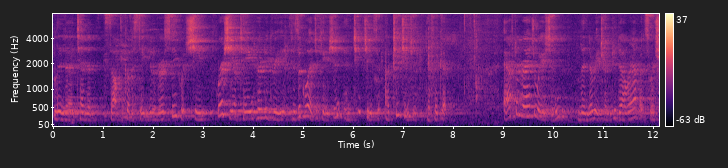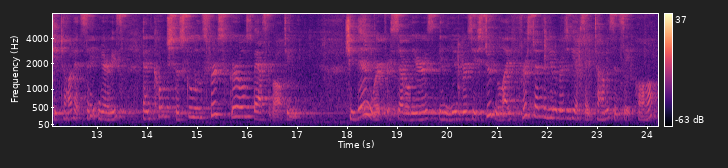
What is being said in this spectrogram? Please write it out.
Linda attended South Dakota State University, which she, where she obtained her degree in physical education and teaching, a teaching certificate. After graduation, Linda returned to Dell Rapids, where she taught at St. Mary's and coached the school's first girls basketball team. She then worked for several years in the university student life, first at the University of St. Thomas in St. Paul,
